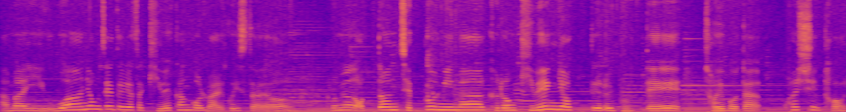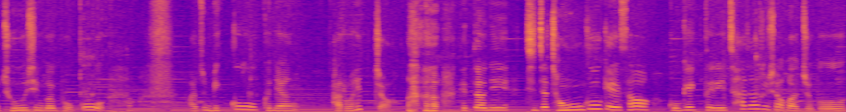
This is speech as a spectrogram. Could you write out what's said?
아마 이 우아한 형제들에서 기획한 걸로 알고 있어요. 그러면 어떤 제품이나 그런 기획력들을 볼 때 저희보다 훨씬 더 좋으신 걸 보고 아주 믿고 그냥 바로 했죠. 그랬더니 진짜 전국에서 고객들이 찾아주셔가지고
